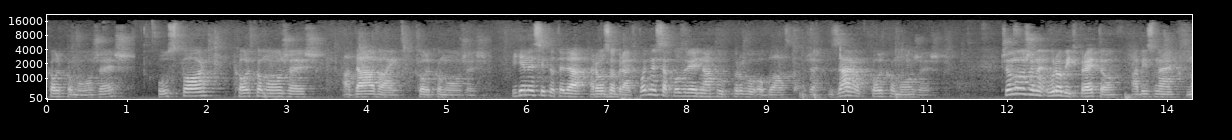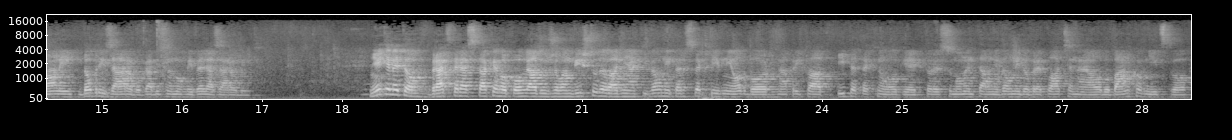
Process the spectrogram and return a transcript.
koľko môžeš, úspor, koľko môžeš a dávaj, koľko môžeš. Ideme si to teda rozobrať. Poďme sa pozrieť na tú prvú oblasť, že zarob, koľko môžeš. Čo môžeme urobiť preto, aby sme mali dobrý zárobok, aby sme mohli veľa zarobiť? Nejdeme to brať teraz z takého pohľadu, že len vyštudovať nejaký veľmi perspektívny odbor, napríklad IT technológie, ktoré sú momentálne veľmi dobre platené, alebo bankovníctvo,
